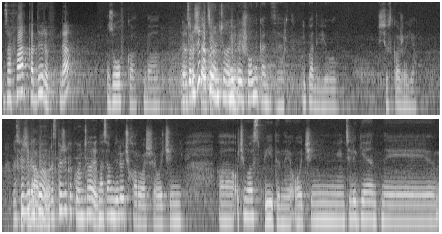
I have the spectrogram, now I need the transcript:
Зафар Кадыров, да? Зовка, да. Расскажи, который, кстати, какой он человек. не пришел на концерт и подвел. Все скажу я. Расскажи какой, расскажи, какой он человек. На самом деле очень хороший, очень а, очень воспитанный, очень интеллигентный.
